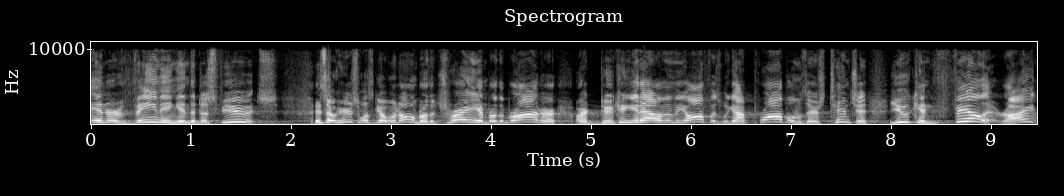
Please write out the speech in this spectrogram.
intervening in the disputes. And so here's what's going on. Brother Trey and Brother Brian are, are duking it out in the office. We got problems. There's tension. You can feel it, right?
